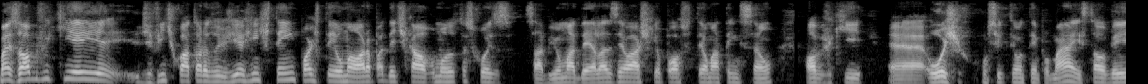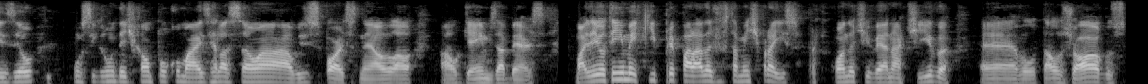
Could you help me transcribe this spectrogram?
Mas óbvio que de 24 horas do dia a gente tem, pode ter uma hora para dedicar algumas outras coisas, sabe? E uma delas eu acho que eu posso ter uma atenção. Óbvio que é, hoje consigo ter um tempo mais, talvez eu consiga me dedicar um pouco mais em relação aos esportes, né? Ao, ao, ao games, a Bears. Mas eu tenho uma equipe preparada justamente para isso, para que quando eu estiver nativa, é, voltar aos jogos,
